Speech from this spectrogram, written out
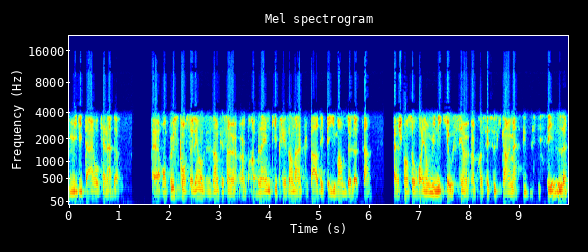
militaire au Canada. on peut se consoler en se disant que c'est un, problème qui est présent dans la plupart des pays membres de l'OTAN. je pense au Royaume-Uni qui a aussi un, processus qui est quand même assez difficile.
